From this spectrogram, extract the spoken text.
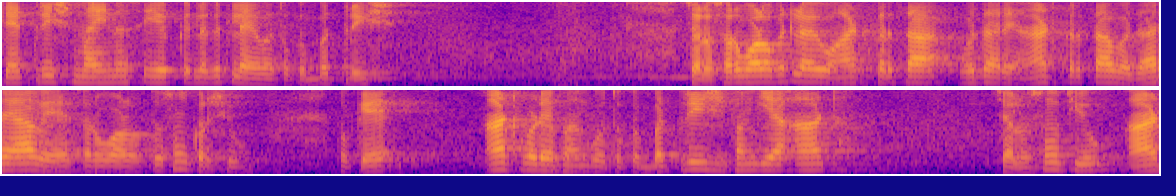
તેત્રીસ માઇનસ એક એટલે કેટલા આવ્યા? તો કે બત્રીસ. ચલો, સરવાળો કેટલો આવ્યો? આઠ કરતાં વધારે. આઠ કરતાં વધારે આવે સરવાળો તો શું કરશું? તો કે આઠ વડે ભાંગો તો કે બત્રીસ ભાંગ્યા આઠ. ચાલો, શું થયું? આઠ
